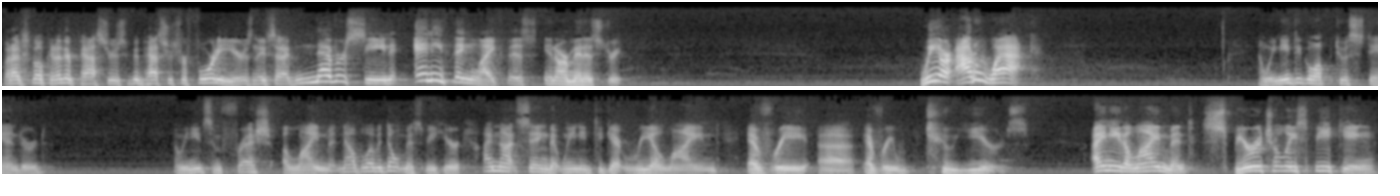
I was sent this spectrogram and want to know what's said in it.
but I've spoken to other pastors who've been pastors for 40 years, and they've said, I've never seen anything like this in our ministry. We are out of whack. And we need to go up to a standard, and we need some fresh alignment. Now, beloved, don't miss me here. I'm not saying that we need to get realigned every, uh, every two years. I need alignment, spiritually speaking,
